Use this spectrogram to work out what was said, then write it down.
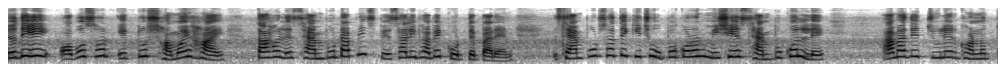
যদি অবসর একটু সময় হয়, তাহলে শ্যাম্পুটা আপনি স্পেশালিভাবে করতে পারেন। শ্যাম্পুর সাথে কিছু উপকরণ মিশিয়ে শ্যাম্পু করলে আমাদের চুলের ঘনত্ব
